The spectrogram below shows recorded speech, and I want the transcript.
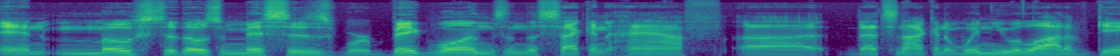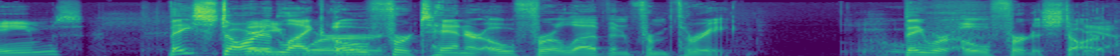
and most of those misses were big ones in the second half, uh, that's not going to win you a lot of games. They started they like were, 0 for 10 or 0 for 11 from three. They were 0 for to start. Yeah.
